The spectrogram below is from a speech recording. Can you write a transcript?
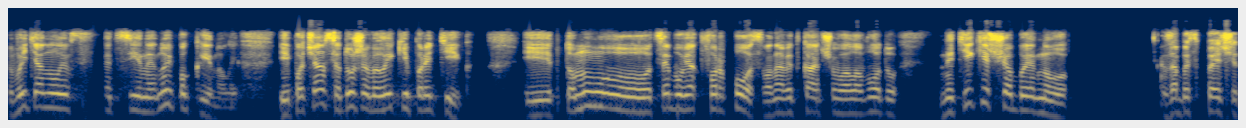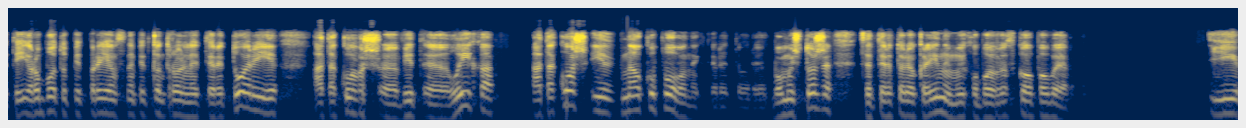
витягнули всі ціни, ну і покинули. І почався дуже великий перетік. І тому це був як форпост. Вона відкачувала воду не тільки щоб ну, забезпечити і роботу підприємств на підконтрольній території, а також е, від е, лиха, а також і на окупованих територіях. Бо ми ж теж це територія України, ми їх обов'язково повернемо. І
